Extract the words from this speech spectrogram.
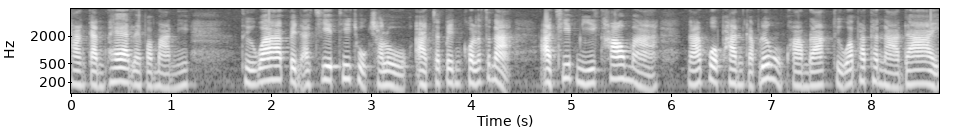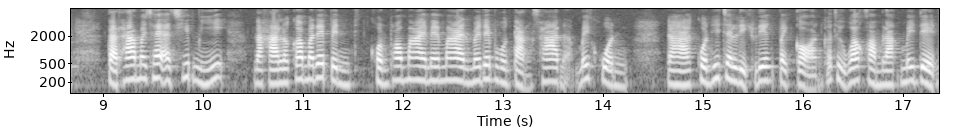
ทางการแพทย์อะไรประมาณนี้ ถือว่าเป็นอาชีพที่ถูกโฉลก อาจจะเป็นคนลักษณะอาชีพนี้เข้ามานะพัวพันกับเรื่องของความรักถือว่าพัฒนาได้ แต่ถ้าไม่ใช่อาชีพนี้นะคะ แล้วก็ไม่ได้เป็นคนพ่อไม้แม่ไม้ไม่ได้เป็นคนต่างชาติอะไม่ควรนะคะควรที่จะหลีกเลี่ยงไปก่อน ก็ถือว่าความรักไม่เด่น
